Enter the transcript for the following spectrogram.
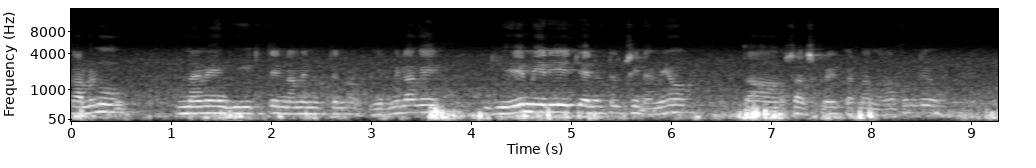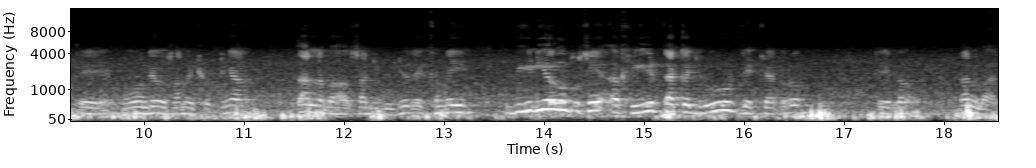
ਕੱਲ ਨੂੰ ਨਵੇਂ ਗੀਤ ਤੇ ਨਵੇਂ ਨੁਕਤੇ ਨਾਲ ਫੇਰ ਮਿਲਾਂਗੇ। ਜੇ ਮੇਰੇ ਚੈਨਲ ਤੇ ਤੁਸੀਂ ਨਵੇਂ ਹੋ, ਤਾਂ ਸਬਸਕ੍ਰਾਈਬ ਕਰਨਾ ਨਾ ਭੁੱਲਿਓ ਤੇ ਹੁਣ ਦਿਓ ਸਾਨੂੰ ਛੁੱਟੀਆਂ। ਧੰਨਵਾਦ ਸਾਡੀ ਵੀਡੀਓ ਦੇਖਣ ਲਈ। ਵੀਡੀਓ ਨੂੰ ਤੁਸੀਂ ਅਖੀਰ ਤੱਕ ਜ਼ਰੂਰ ਦੇਖਿਆ ਕਰੋ। ਤੇ ਲਓ, ਧੰਨਵਾਦ।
